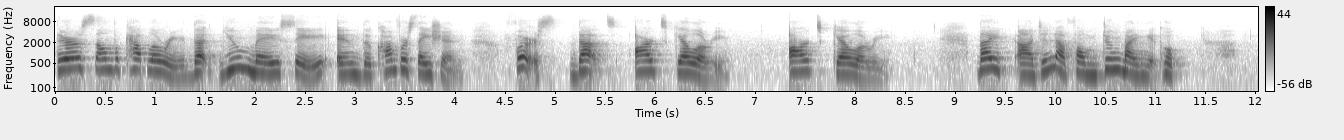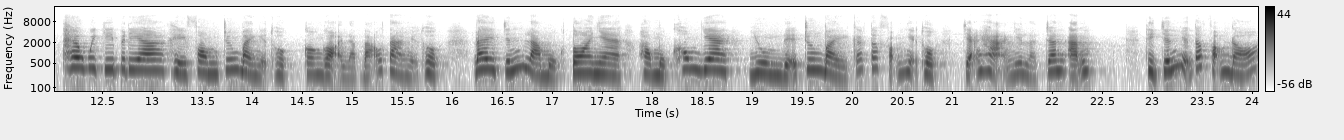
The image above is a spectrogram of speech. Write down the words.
there are some vocabulary that you may see in the conversation. First, that's art gallery. Art gallery. Đây à, chính là phòng trưng bày nghệ thuật. Theo Wikipedia thì phòng trưng bày nghệ thuật còn gọi là bảo tàng nghệ thuật. Đây chính là một tòa nhà hoặc một không gian dùng để trưng bày các tác phẩm nghệ thuật, chẳng hạn như là tranh ảnh. Thì chính những tác phẩm đó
